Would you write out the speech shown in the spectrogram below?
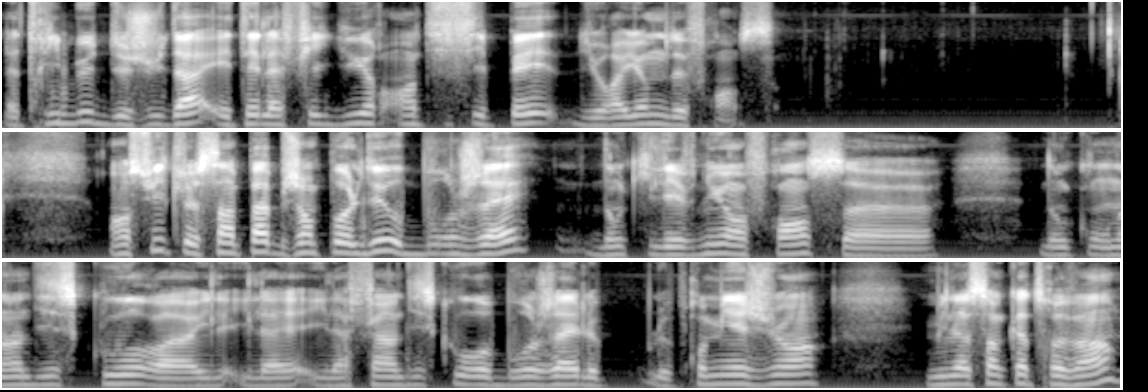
La tribu de Judas était la figure anticipée du royaume de France. Ensuite, le Saint-Pape Jean-Paul II au Bourget donc il est venu en France, euh, donc on a un discours, euh, il, a, fait un discours au Bourget le, 1er juin 1980.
